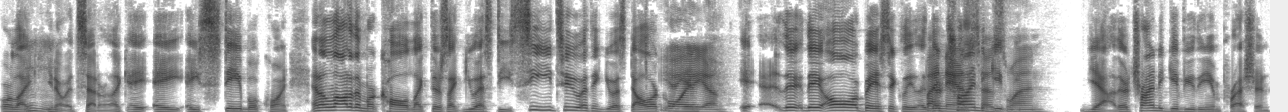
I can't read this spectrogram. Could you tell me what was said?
or like, Mhm. you know, et cetera, like a a a stable coin. And a lot of them are called like there's like USDC too, I think US dollar coin. yeah, yeah. It- they they all are basically like they're trying to get one. Yeah, they're trying to give you the impression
